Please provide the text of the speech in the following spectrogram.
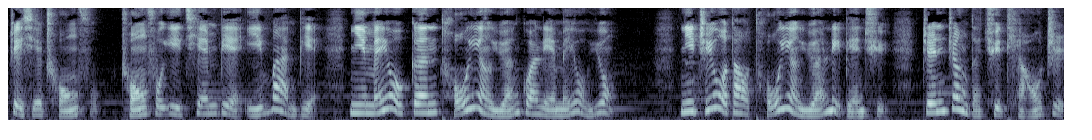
这些重复重复一千遍一万遍，你没有跟投影源关联没有用，你只有到投影源里边去，真正的去调制、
